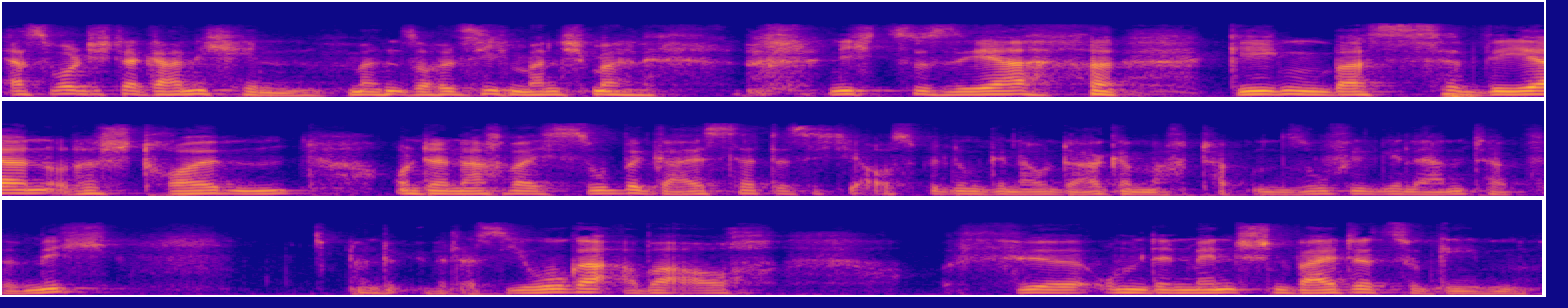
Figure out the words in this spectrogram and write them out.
erst wollte ich da gar nicht hin. Man soll sich manchmal nicht zu sehr gegen was wehren oder sträuben. Und danach war ich so begeistert, dass ich die Ausbildung genau da gemacht habe und so viel gelernt habe für mich und über das Yoga, aber auch für, um den Menschen weiterzugeben.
